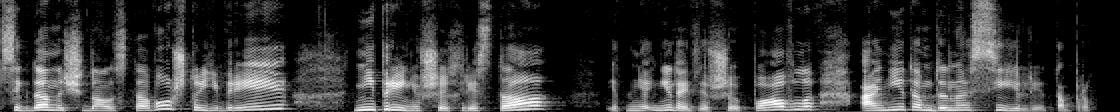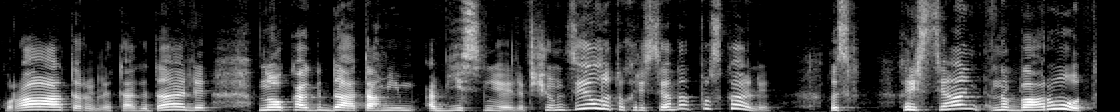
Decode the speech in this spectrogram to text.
всегда начиналось с того, что евреи, не принявшие Христа, не, найдевшие Павла, они там доносили, там прокуратор или так далее, но когда там им объясняли, в чем дело, то христиан отпускали. То есть христиан, наоборот,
